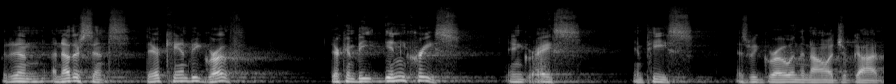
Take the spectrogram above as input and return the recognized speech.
But in another sense, there can be growth, there can be increase in grace and peace as we grow in the knowledge of God.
